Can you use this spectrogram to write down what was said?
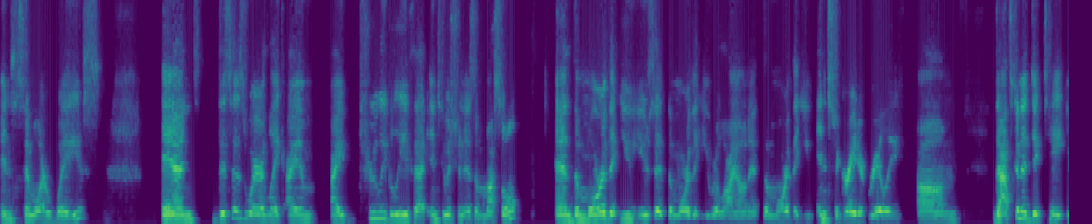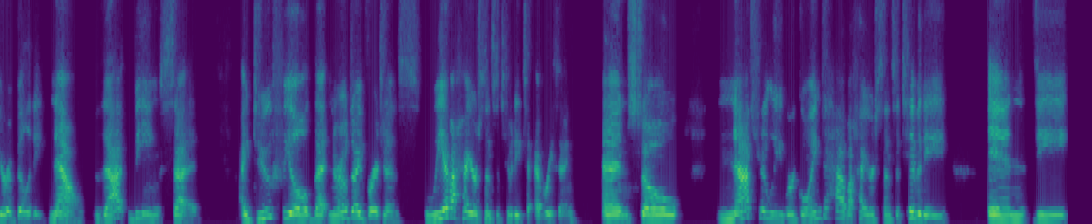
in similar ways. And this is where, like, I am, I truly believe that intuition is a muscle. And the more that you use it, the more that you rely on it, the more that you integrate it, really, um, that's going to dictate your ability. Now, that being said, I do feel that neurodivergence, we have a higher sensitivity to everything. And so naturally, we're going to have a higher sensitivity in the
